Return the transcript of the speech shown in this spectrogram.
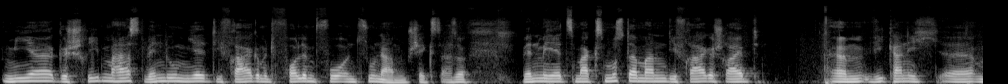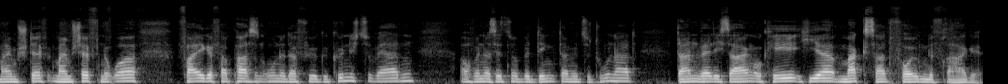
mir geschrieben hast, wenn du mir die Frage mit vollem Vor- und Zunamen schickst. Also wenn mir jetzt Max Mustermann die Frage schreibt, ähm, wie kann ich äh, meinem, Chef, meinem Chef eine Ohrfeige verpassen, ohne dafür gekündigt zu werden, auch wenn das jetzt nur bedingt damit zu tun hat, dann werde ich sagen, okay, hier Max hat folgende Frage.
